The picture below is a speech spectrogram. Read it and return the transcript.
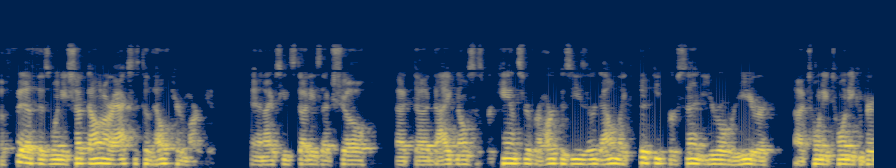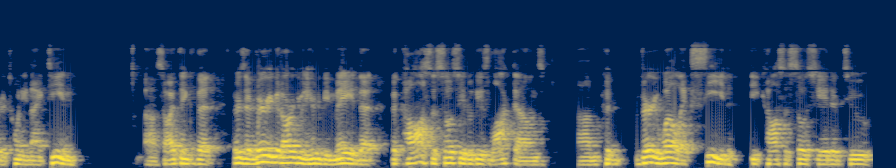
the fifth is when he shut down our access to the healthcare market. And I've seen studies that show that uh, diagnosis for cancer, for heart disease, are down like 50% year over year, uh, 2020 compared to 2019. Uh, so I think that there's a very good argument here to be made that the costs associated with these lockdowns um, could very well exceed the costs associated to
